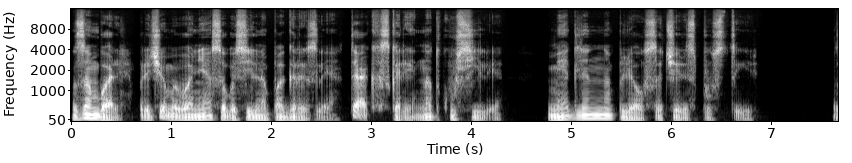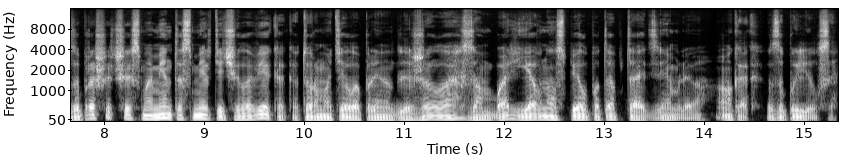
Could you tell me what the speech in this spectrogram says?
Зомбарь, причем его не особо сильно погрызли, так, скорее, надкусили. Медленно плелся через пустырь. За прошедшее с момента смерти человека, которому тело принадлежало, зомбарь явно успел потоптать землю. О как, запылился.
